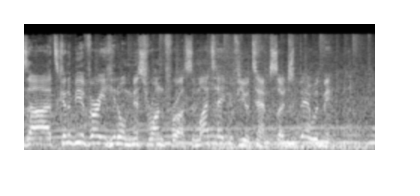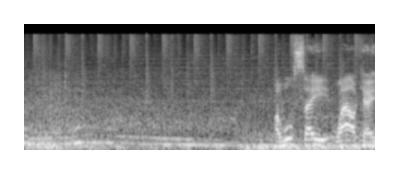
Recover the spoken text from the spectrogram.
uh, it's going to be a very hit or miss run for us. It might take a few attempts, so just bear with me. I will say, wow, okay,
